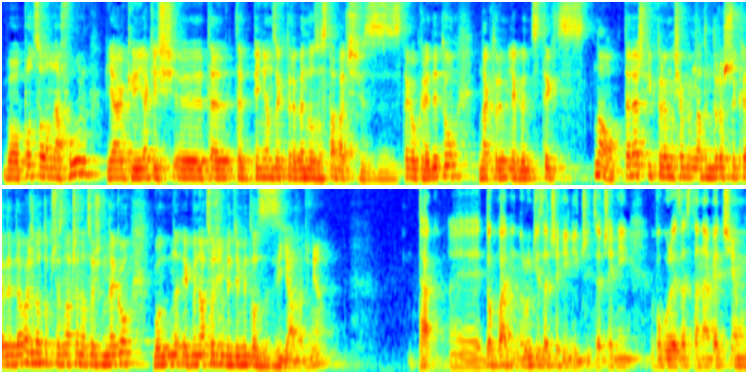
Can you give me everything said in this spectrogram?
Bo po co na full, jak jakieś y, te, te pieniądze, które będą zostawać z tego kredytu, na którym jakby z tych, no, te resztki, które musiałbym na ten droższy kredyt dawać, no to przeznaczę na coś innego, bo jakby na co dzień będziemy to zjadać, nie? Tak, yy, dokładnie. No ludzie zaczęli liczyć, zaczęli w ogóle zastanawiać się,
